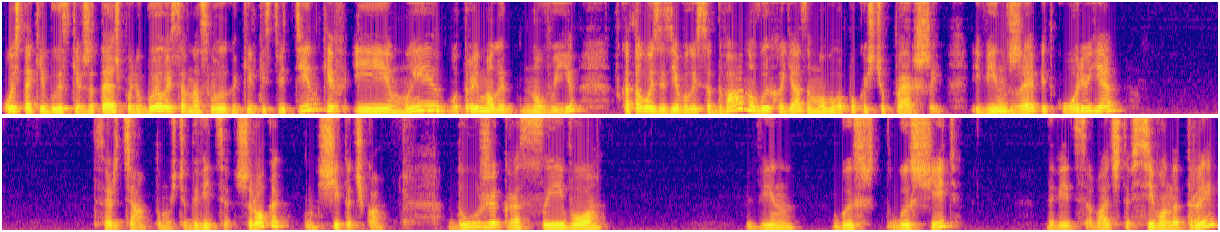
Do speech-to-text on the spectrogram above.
Ось такі блиски вже теж полюбилися. В нас велика кількість відтінків, і ми отримали нові. В каталозі з'явилися два нових, а я замовила поки що перший. І він вже підкорює серця. Тому що, дивіться, широка щіточка. Дуже красиво він блищить. Дивіться, бачите, всі вони три,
